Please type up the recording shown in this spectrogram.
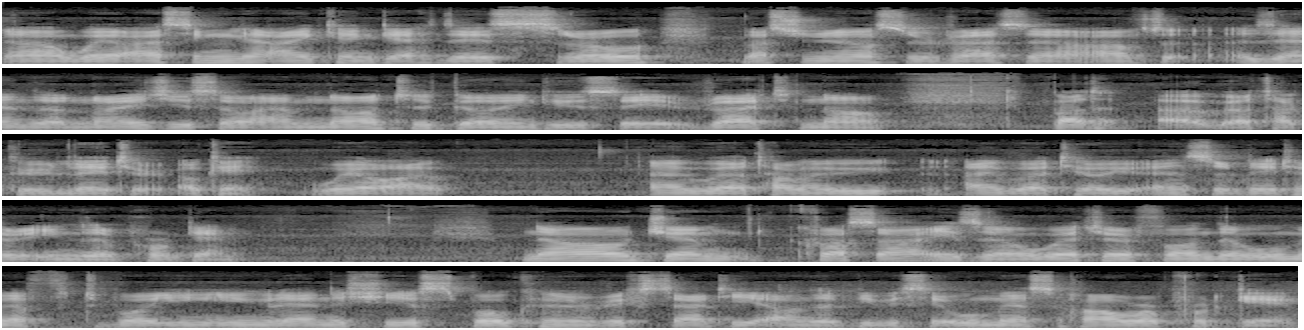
Uh, well, I think I can get this through rational rest of the, than the knowledge, so I'm not going to say right now. But I will talk to you later. Okay, well, I I will talk you, I will tell you answer later in the program. Now, Jem Crossa is a writer for the women's football in England. She spoke recently on the BBC Woman's Hour program.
